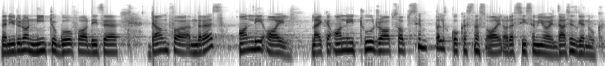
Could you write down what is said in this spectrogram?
Then you do not need to go for this uh, dump for andras. Only oil, like uh, only two drops of simple coconut oil or a sesame oil. That is ganuk.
